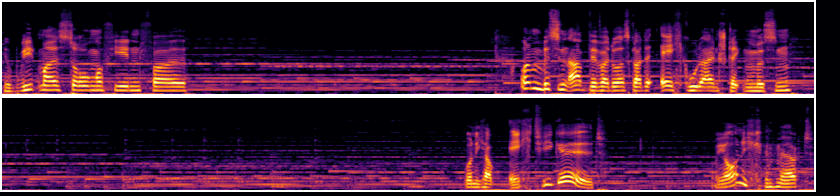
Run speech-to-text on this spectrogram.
Hybridmeisterung auf jeden Fall. Und ein bisschen Abwehr, weil du hast gerade echt gut einstecken müssen. Und ich habe echt viel Geld. Hab ich auch nicht gemerkt.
